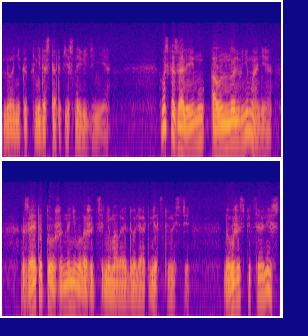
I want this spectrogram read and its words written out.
но не как недостаток ясновидения. Вы сказали ему, а он ноль внимания. За это тоже на него ложится немалая доля ответственности. Но вы же специалист,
